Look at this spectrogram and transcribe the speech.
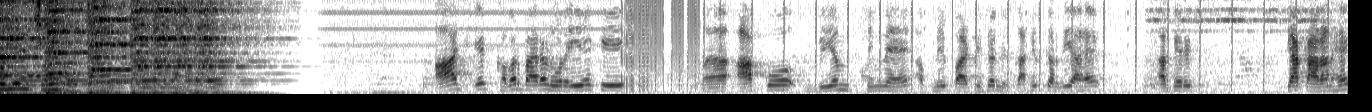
आज एक खबर वायरल हो रही है कि आपको बीएम सिंह ने अपनी पार्टी से निष्कासित कर दिया है। आखिर क्या कारण है?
